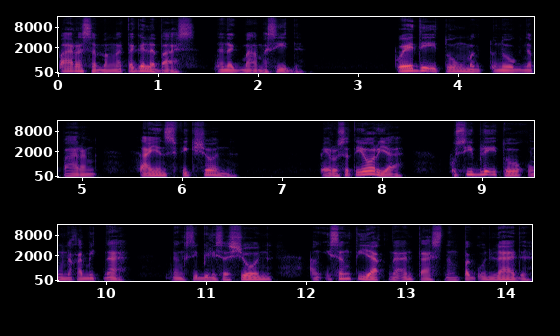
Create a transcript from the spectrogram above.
para sa mga tagalabas na nagmamasid. Pwede itong magtunog na parang science fiction. Pero sa teorya, posible ito kung nakamit na ng sibilisasyon ang isang tiyak na antas ng pag-unlad.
